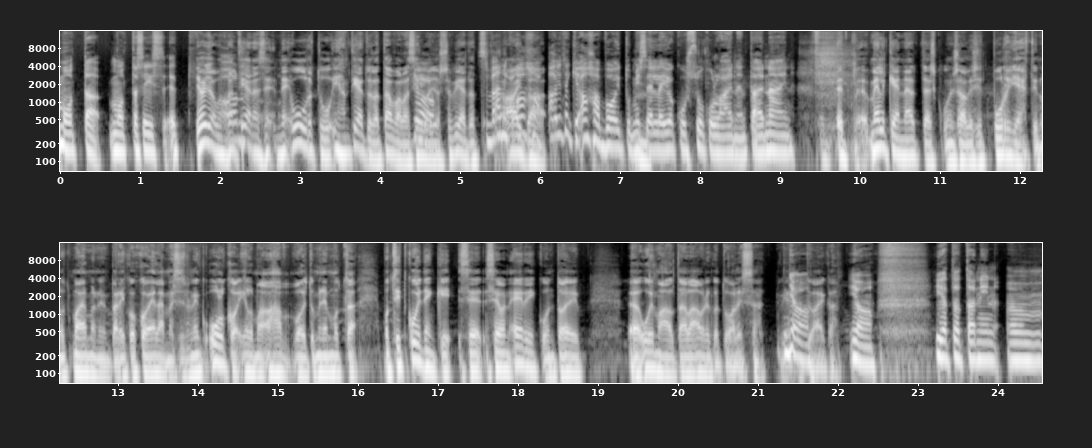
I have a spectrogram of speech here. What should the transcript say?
Mutta, mutta siis, et Joo, joo, mutta on- mä tiedän, se, ne uurtuu ihan tietyllä tavalla silloin, Joo. jos sä vietät se vähän niin aikaa. aha, jotenkin ahavoitumiselle joku sukulainen tai näin. Et melkein näyttäisi kuin sä olisit purjehtinut maailman ympäri koko elämässä. Se on niin kuin ulkoilma-ahavoituminen, mutta, mutta sitten kuitenkin se, se on eri kuin toi ö, uima-altailla aurinkotuolissa vietetty aika. Joo. Ja tota niin, um,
